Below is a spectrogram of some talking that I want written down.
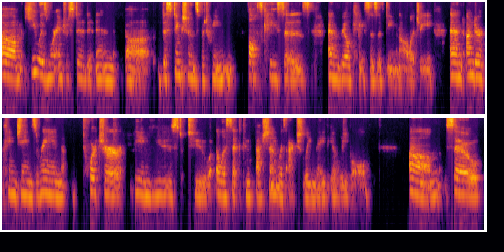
Um, he was more interested in uh, distinctions between false cases and real cases of demonology. And under King James' reign, torture being used to elicit confession was actually made illegal. Um, so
